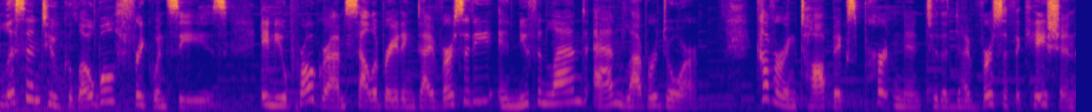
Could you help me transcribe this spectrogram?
Listen to Global Frequencies, a new program celebrating diversity in Newfoundland and Labrador, covering topics pertinent to the diversification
